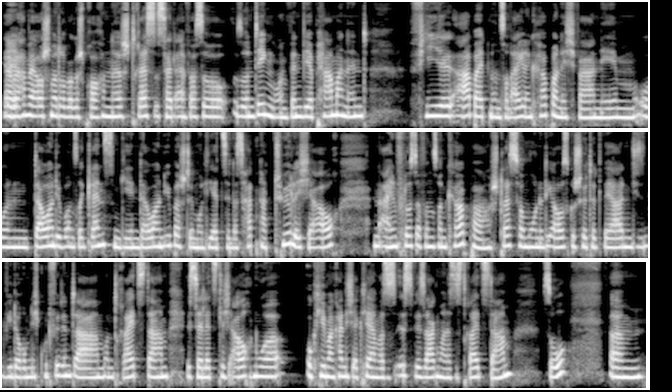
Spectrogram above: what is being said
ja, da haben wir auch schon mal drüber gesprochen. Ne? Stress ist halt einfach so so ein Ding. Und wenn wir permanent viel arbeiten, unseren eigenen Körper nicht wahrnehmen und dauernd über unsere Grenzen gehen, dauernd überstimuliert sind. Das hat natürlich ja auch einen Einfluss auf unseren Körper. Stresshormone, die ausgeschüttet werden, die sind wiederum nicht gut für den Darm. Und Reizdarm ist ja letztlich auch nur, okay, man kann nicht erklären, was es ist. Wir sagen mal, es ist Reizdarm. So. Ähm,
